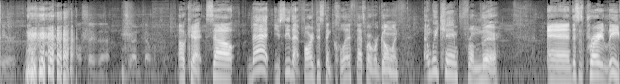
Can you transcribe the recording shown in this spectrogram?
theory. I'll save that. Go ahead and tell them Okay, so that, you see that far distant cliff? That's where we're going. And we came from there. And this is Prairie Lee,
